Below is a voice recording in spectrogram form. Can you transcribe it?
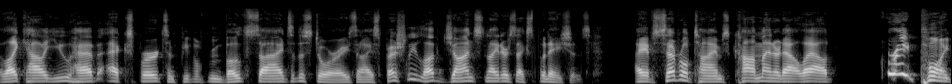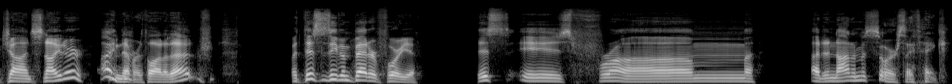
I like how you have experts and people from both sides of the stories, and I especially love John Snyder's explanations. I have several times commented out loud, Great point, John Snyder. I never thought of that. But this is even better for you. This is from an anonymous source, I think.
